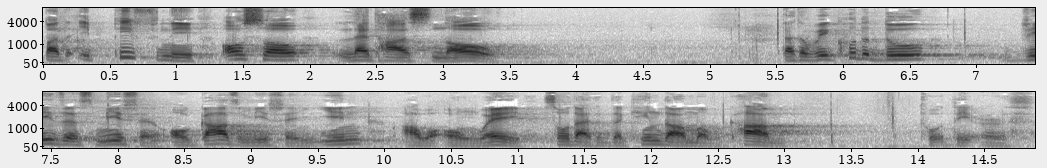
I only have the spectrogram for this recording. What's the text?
But Epiphany also let us know that we could do Jesus' mission or God's mission in our own way so that the kingdom will come to the earth.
